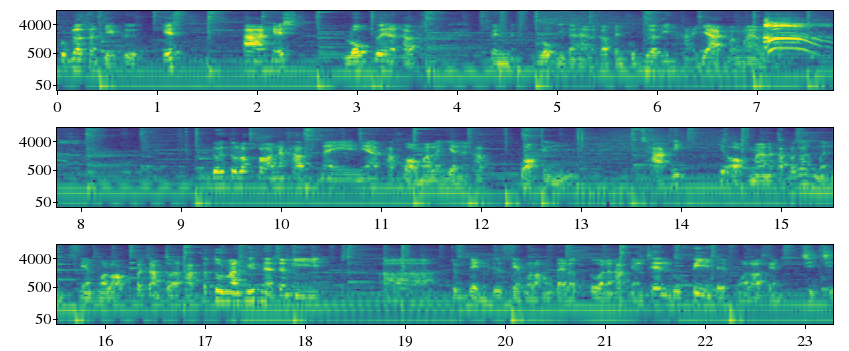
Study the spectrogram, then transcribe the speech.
กรุ๊ปเลือดซันจิคือ S R H ลบด้วยนะครับ เป็นลบอีกต่างหากนะครับเป็นกรุ๊ปเลือดที่หายากมากๆนะครับโดยตัวละครนะครับในเนี้ยครับบอกมาละเอียดนะครับ บอกถึงฉากที่ที่ออกมานะครับ แล้วก็เหมือนเสียงหัวเราะประจำตัวนะครับการ์ตูนวันพีซเนี่ยจะมี จุดเด่นคือเสียงหัวเราะของแต่ละตัวนะครับ อย่างเช่นลูฟี่จะหัวเราะเสียงชิชิ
